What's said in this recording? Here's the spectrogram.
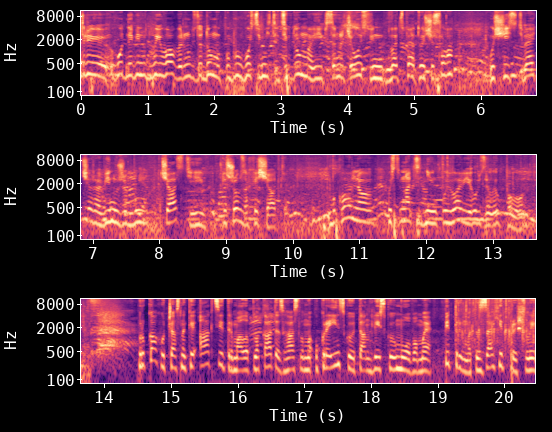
Три роки він відвоював, вернувся додому, побув 8 місяців вдома і все почалось. Він 25 числа у 6 вечора він вже був в часті і пішов захищати. Буквально 18 днів він воював і його взяли в полон. В руках учасники акції тримали плакати з гаслами українською та англійською мовами. Підтримати захід прийшли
